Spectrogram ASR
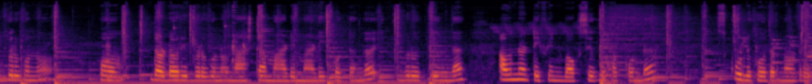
ಇಬ್ರಿಗೂ ದೊಡ್ಡವ್ರಿಬ್ರಿಗೂ ನಾಷ್ಟ ಮಾಡಿ ಮಾಡಿ ಕೊಟ್ಟಂಗೆ ಇಬ್ಬರು ತಿಂದ. ಅವನ್ನ ಟಿಫಿನ್ ಬಾಕ್ಸಿಗೂ ಹಾಕ್ಕೊಂಡು ಸ್ಕೂಲಿಗೆ ಹೋದ್ರು ನೋಡ್ರಿ.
